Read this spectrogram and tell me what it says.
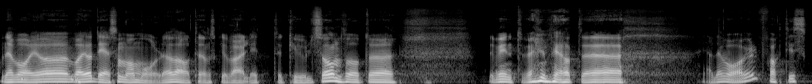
det var jo, var jo det som var målet, da, at den skulle være litt kul sånn. Så at eh, det begynte vel med at eh, Ja, det var vel faktisk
